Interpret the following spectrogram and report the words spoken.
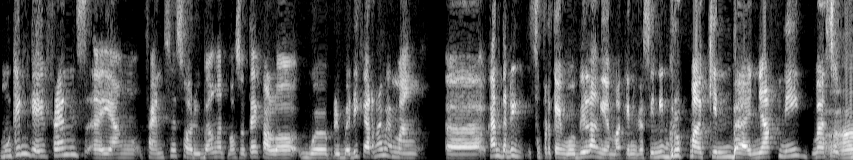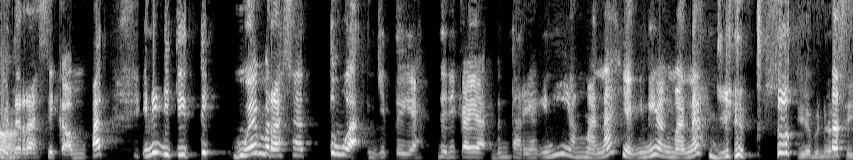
mungkin kayak friends eh, yang fansnya sorry banget maksudnya kalau gue pribadi karena memang eh, kan tadi seperti yang gue bilang ya makin ke sini grup makin banyak nih masuk Ah. generasi keempat ini di titik gue merasa tua gitu ya jadi kayak bentar yang ini yang mana yang ini yang mana gitu Iya bener sih.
